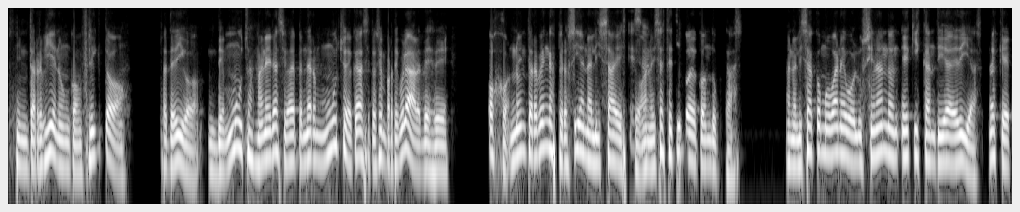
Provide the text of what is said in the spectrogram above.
se interviene un conflicto, ya te digo, de muchas maneras y va a depender mucho de cada situación particular, desde, ojo, no intervengas, pero sí analiza esto, analiza este tipo de conductas, analiza cómo van evolucionando en X cantidad de días. No es que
